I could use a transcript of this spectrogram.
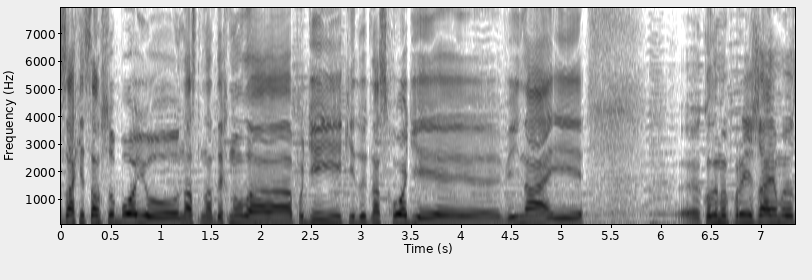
захід сам собою нас надихнула події, які йдуть на сході, е, війна. І коли ми приїжджаємо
